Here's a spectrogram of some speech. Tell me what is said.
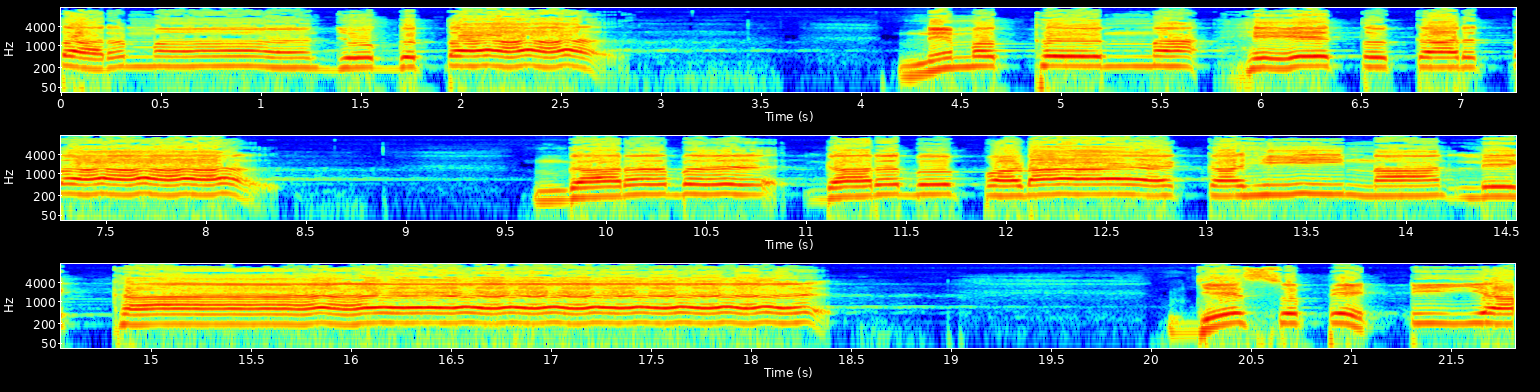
ਧਰਮ, ਜੁਗਤਾ ਨਿਮਖ ਨ ਹੇਤ ਕਰਤਾ। ਗਰਬ ਗਰਬ ਪੜਾ ਕਹੀ ਨਾ ਲਿਖੈ। ਜਿਸ ਭੇਟੀਆ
